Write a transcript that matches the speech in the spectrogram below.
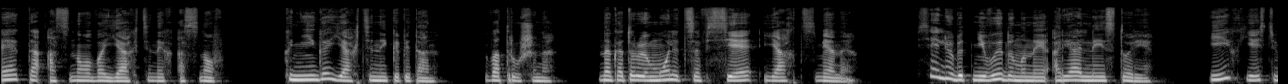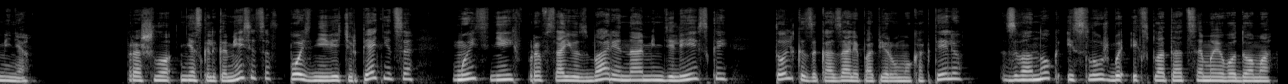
это основа яхтенных основ. Книга «Яхтенный капитан» Ватрушина, на которую молятся все яхтсмены. Все любят невыдуманные, а реальные истории. И их есть у меня. Прошло несколько месяцев, поздний вечер пятницы, мы с ней в профсоюз-баре на Менделеевской только заказали по первому коктейлю, звонок из службы эксплуатации моего дома.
